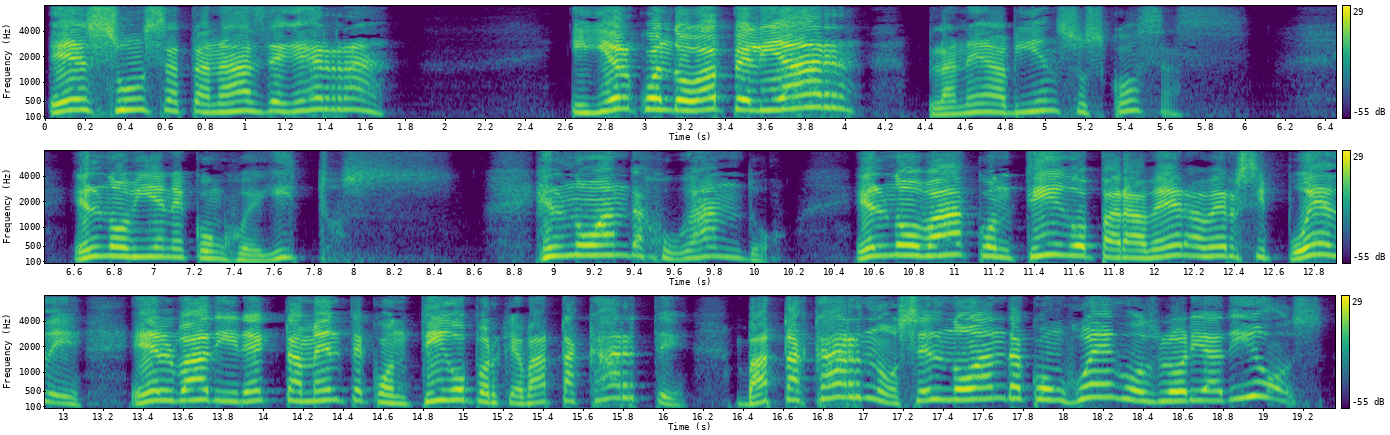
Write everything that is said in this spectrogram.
es un Satanás de guerra. Y él cuando va a pelear, planea bien sus cosas. Él no viene con jueguitos. Él no anda jugando. Él no va contigo para ver a ver si puede. Él va directamente contigo porque va a atacarte. Va a atacarnos. Él no anda con juegos, gloria a Dios.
